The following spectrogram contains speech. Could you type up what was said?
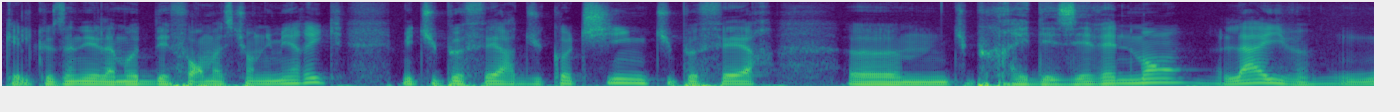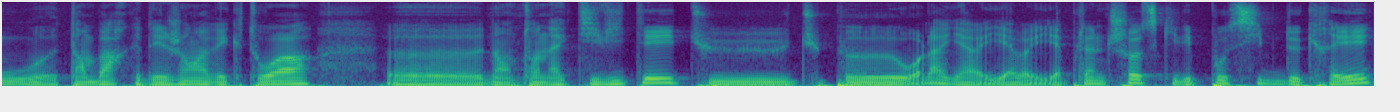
quelques années la mode des formations numériques, mais tu peux faire du coaching, tu peux faire, euh, tu peux créer des événements live où euh, tu embarques des gens avec toi euh, dans ton activité. Tu, peux, voilà, il y a plein de choses qu'il est possible de créer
